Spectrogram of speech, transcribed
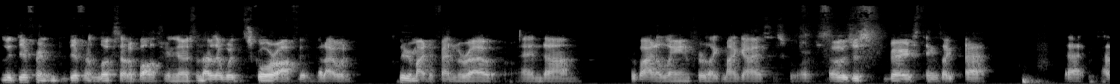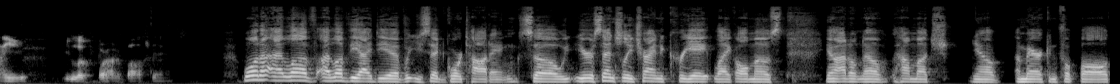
the different different looks at a ball screen. You know, sometimes I wouldn't score off it, but I would clear my defender out and um, provide a lane for like my guys to score. So it was just various things like that that kind of you, you look for on a ball screen. Well, I love I love the idea of what you said, gortotting. So you're essentially trying to create like almost, you know, I don't know how much you know American football,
